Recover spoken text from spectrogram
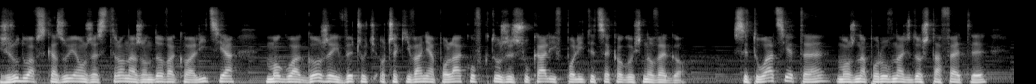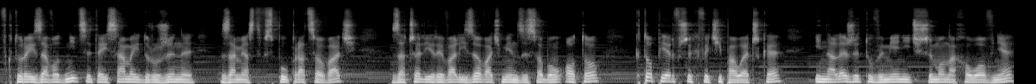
Źródła wskazują, że strona rządowa koalicja mogła gorzej wyczuć oczekiwania Polaków, którzy szukali w polityce kogoś nowego. Sytuacje te można porównać do sztafety, w której zawodnicy tej samej drużyny, zamiast współpracować, zaczęli rywalizować między sobą o to, kto pierwszy chwyci pałeczkę, i należy tu wymienić Szymona Hołownię,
